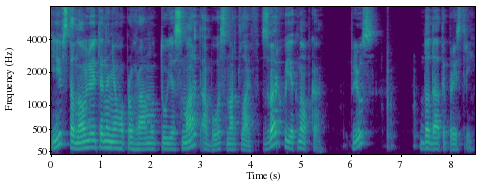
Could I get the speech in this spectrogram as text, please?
і встановлюєте на нього програму Tuya Smart або Smart Life. Зверху є кнопка плюс додати пристрій.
